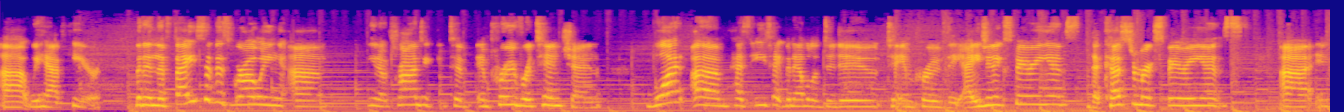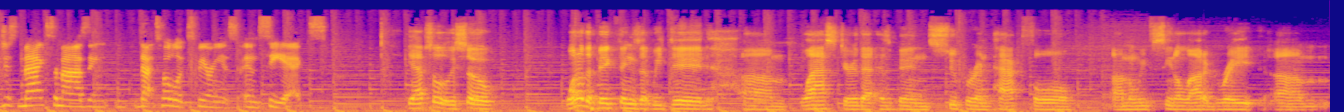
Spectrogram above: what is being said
uh, we have here. But in the face of this growing, um, you know, trying to, to improve retention, what um, has eTech been able to do to improve the agent experience, the customer experience, uh, and just maximizing that total experience in CX? Yeah, absolutely. So, one of the big things that we did um, last year that has been super impactful um, and we've seen a lot of great um,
